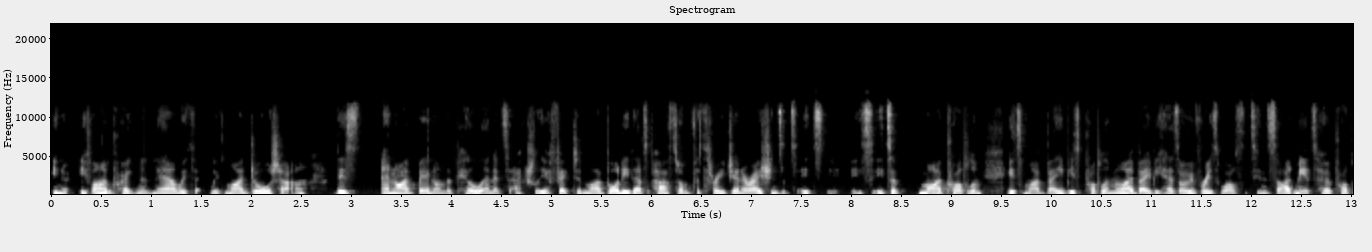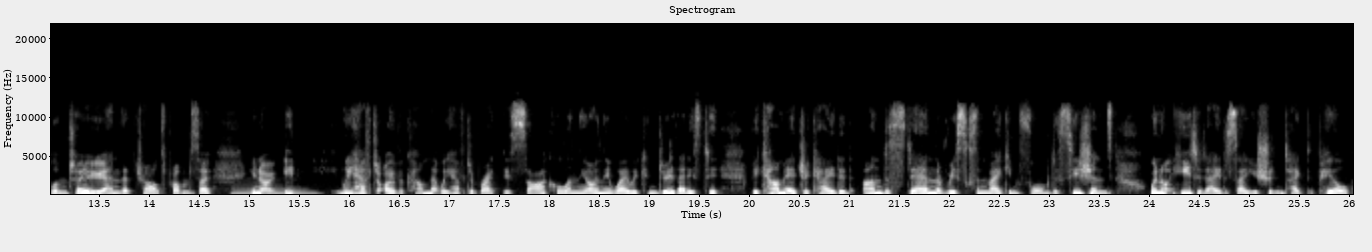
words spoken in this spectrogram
you know, if I'm pregnant now with with my daughter, there's and I've been on the pill and it's actually affected my body, that's passed on for three generations. It's it's it's it's a my problem. It's my baby's problem. My baby has ovaries whilst it's inside me. It's her problem too, and the child's problem. So mm. you know, it mm. we have to overcome that. We have to break this cycle, and the only way we can do that is to become educated, understand the risks, and make informed decisions. We're not here today to say you shouldn't take the pill.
